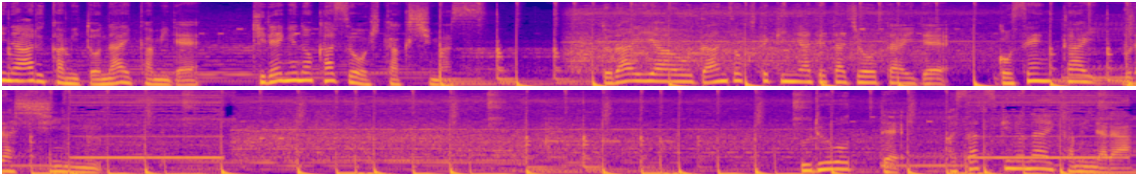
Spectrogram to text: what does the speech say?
きのある髪とない髪で切れ毛の数を比較します。ドライヤーを断続的に当てた状態で5000回ブラッシング。潤ってパサつきのない髪なら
